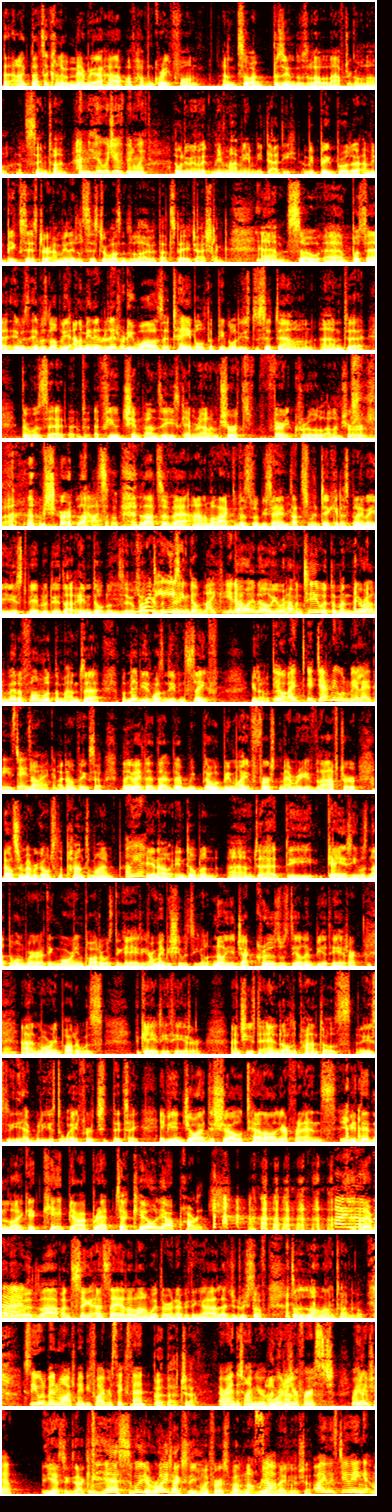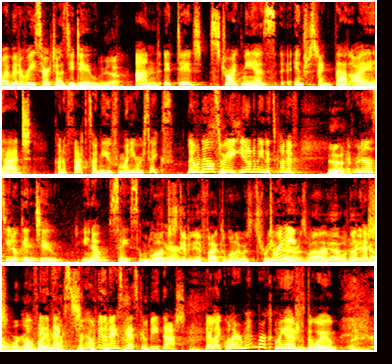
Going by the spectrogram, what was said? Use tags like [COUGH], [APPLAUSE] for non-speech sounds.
that, I, that's a kind of a memory I have of having great fun. And so I presume there was a lot of laughter going on at the same time. and who would you have been with? I would have been with me mammy and me daddy and my big brother and my big sister and my little sister wasn't alive at that stage, Ashling. [LAUGHS] Um, so, uh, but uh, it was it was lovely, and I mean, it literally was a table that people used to sit down on, and uh, there was uh, a few chimpanzees came around. I'm sure it's very cruel, and I'm sure [LAUGHS] I'm sure lots of lots of uh, animal activists would be saying that's ridiculous. But anyway, you used to be able to do that in Dublin Zoo. You weren't the day. eating them, like you know. No, I know. You were having tea with them and you were [LAUGHS] having a bit of fun with them. And uh, But maybe it wasn't even safe, you know. I- it definitely wouldn't be allowed these days. I no, reckon. I don't think so. But anyway, that, that, that, that would be my first memory of laughter. I also remember going to the pantomime. Oh, yeah. You know, in Dublin. And uh, the Gaiety, wasn't that the one where I think Maureen Potter was the Gaiety? Or maybe she was the. No, yeah, Jack Cruise was the Olympia Theatre. Okay. And Maureen Potter was the Gaiety Theatre. And she used to end all the pantos. And used to, everybody used to wait for it. They'd say, if you enjoyed the show, tell all your friends. If you [LAUGHS] didn't like it, keep your breath to cool your porridge. [LAUGHS] [LAUGHS] I love And everybody that. would laugh and sing it and say it along with her and everything. Ah, legendary stuff. It's a long, long time ago. [LAUGHS] So you would have been what, maybe five or six then, About that, yeah. around the time you And- recorded and- your first radio Yeah. show. Yes, exactly. [LAUGHS] yes, well, you're right, actually. My first, well, not real So, radio show. I was doing my bit of research as you do. Yeah. And it did strike me as interesting that I had kind of facts on you from when you were six. No one else Six. really, you know what I mean? It's kind of Yeah. everyone else you look into, you know, say someone well, I've just given you a fact of when I was three, three there as well. We're- yeah, well, there you go. We're going hopefully the for- next [LAUGHS] hopefully the next guest can beat that. They're like, well, I remember coming out of the womb,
